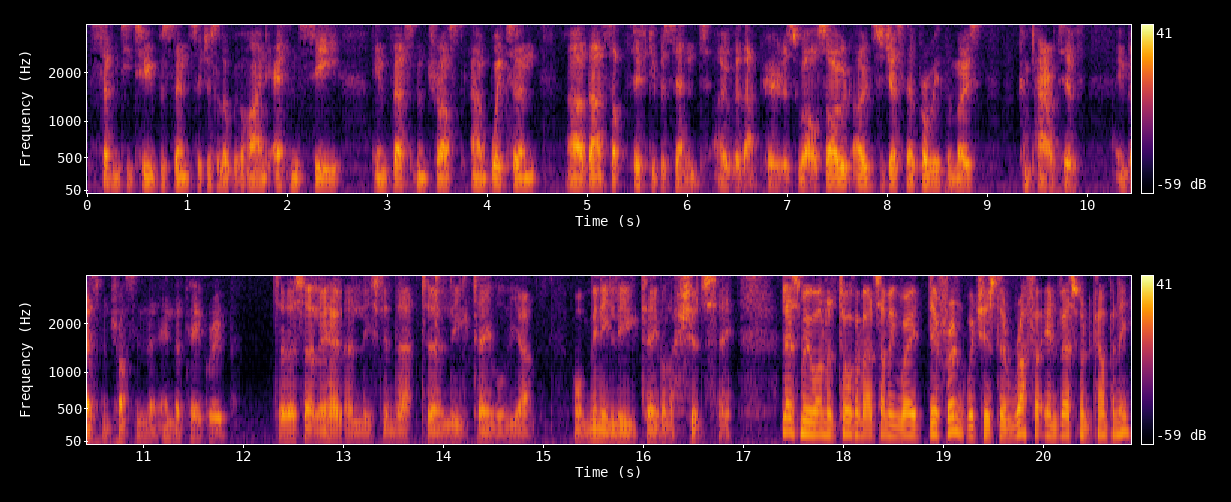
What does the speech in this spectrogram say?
72%, so just a little bit behind F&C Investment Trust, and Witan, uh, that's up 50% over that period as well. So I would, I would suggest they're probably the most comparative investment trust in the in the peer group. So they're certainly ahead, at least in that uh, league table, yeah. Or mini league table, I should say. Let's move on and talk about something very different, which is the Ruffer Investment Company,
